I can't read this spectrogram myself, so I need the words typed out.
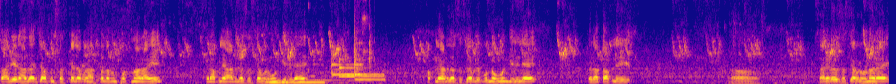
साडेआठ हजारच्या आपण सबस्क्राईब आपण आसपास आपण पोचणार आहे. तर आपले आठ हजार सबस्क्राईबर होऊन गेलेले आहे आपले आठ हजार सबस्क्रायबर आपले पूर्ण होऊन गेलेले आहे तर आता आपले साडेआठ हजार सबस्क्राईबर होणार आहे.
